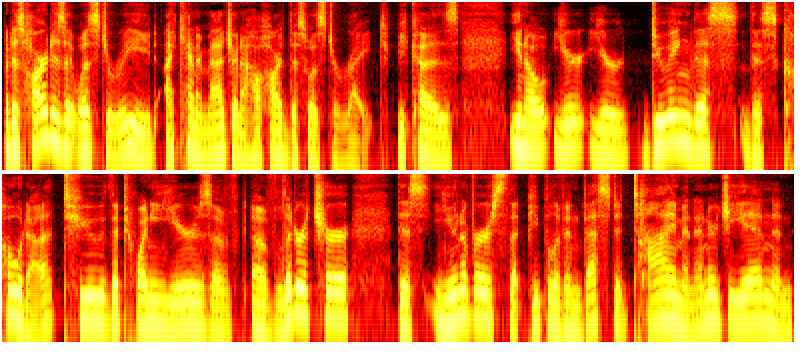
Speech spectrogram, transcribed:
but as hard as it was to read, I can't imagine how hard this was to write because you know, you're you're doing this this coda to the 20 years of of literature, this universe that people have invested time and energy in and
